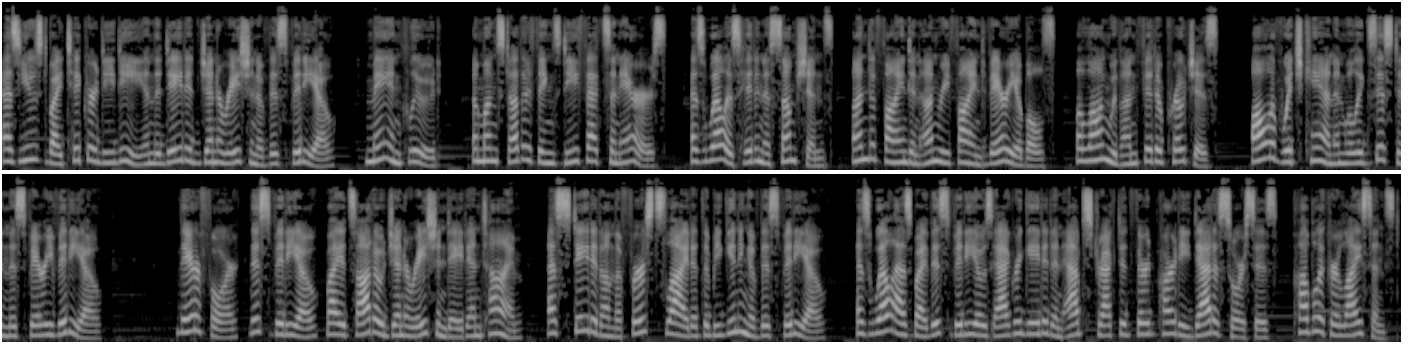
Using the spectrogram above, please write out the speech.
as used by Ticker DD in the dated generation of this video, may include, amongst other things defects and errors, as well as hidden assumptions, undefined and unrefined variables, along with unfit approaches, all of which can and will exist in this very video. Therefore, this video, by its auto-generation date and time, as stated on the first slide at the beginning of this video, as well as by this video's aggregated and abstracted third-party data sources, public or licensed,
